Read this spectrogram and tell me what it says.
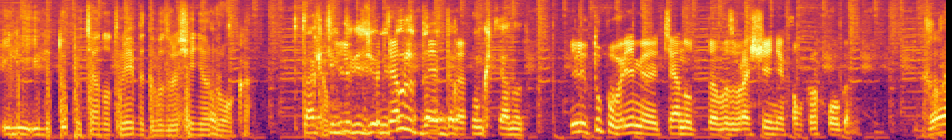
или, или тупо тянут время до возвращения О. Рока. Так бы тоже до, до конг тянут. Или тупо время тянут до возвращения Халка Хогана. Да.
